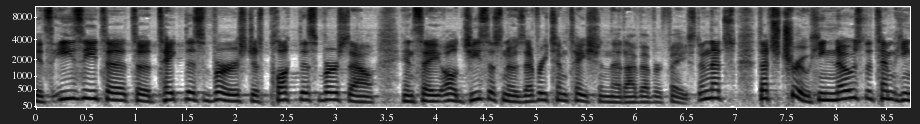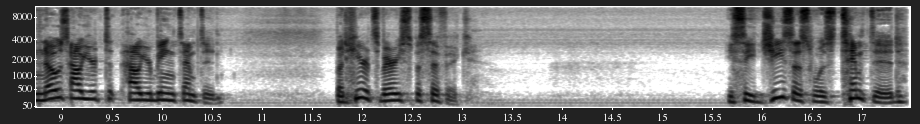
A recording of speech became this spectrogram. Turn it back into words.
It's easy to, to take this verse, just pluck this verse out and say, oh, Jesus knows every temptation that I've ever faced. And that's, that's true. He knows, the temp- he knows how, you're t- how you're being tempted. But here it's very specific. You see, Jesus was tempted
